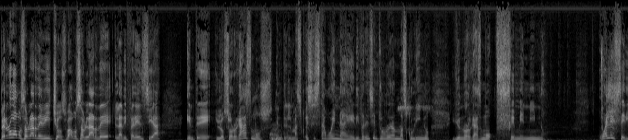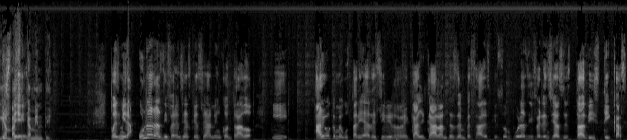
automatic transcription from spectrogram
Pero no vamos a hablar de bichos, vamos a hablar de la diferencia entre los orgasmos, entre el masculino. Esa está buena, ¿eh? Diferencia entre un orgasmo masculino y un orgasmo femenino. ¿Cuáles serían ¿Viste? básicamente? Pues mira, una de las diferencias que se han encontrado y algo que me gustaría decir y recalcar antes de empezar es que son puras diferencias estadísticas.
